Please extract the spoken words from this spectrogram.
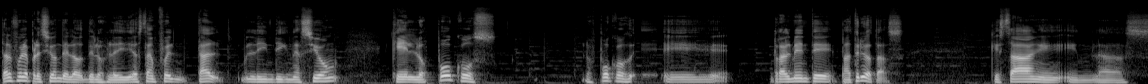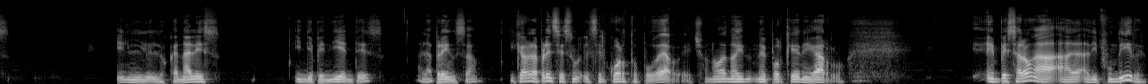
tal fue la presión de, los videos, tal fue la indignación que los pocos, los pocos eh, realmente patriotas que estaban en los canales independientes, a la prensa, y claro, la prensa es, el cuarto poder, de hecho, ¿no? Hay, por qué negarlo. Empezaron a, difundir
